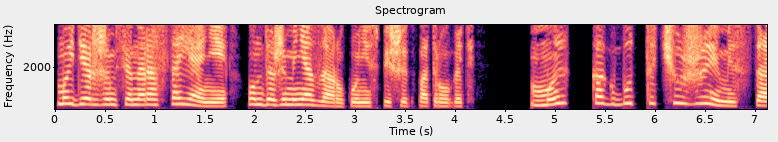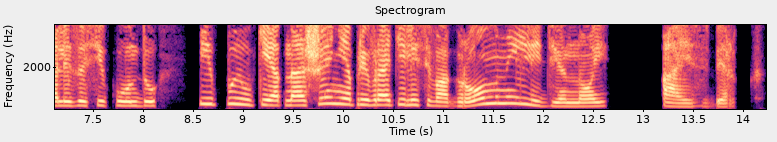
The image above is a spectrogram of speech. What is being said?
Мы держимся на расстоянии, он даже меня за руку не спешит потрогать. Мы как будто чужими стали за секунду, и пылкие отношения превратились в огромный ледяной айсберг.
